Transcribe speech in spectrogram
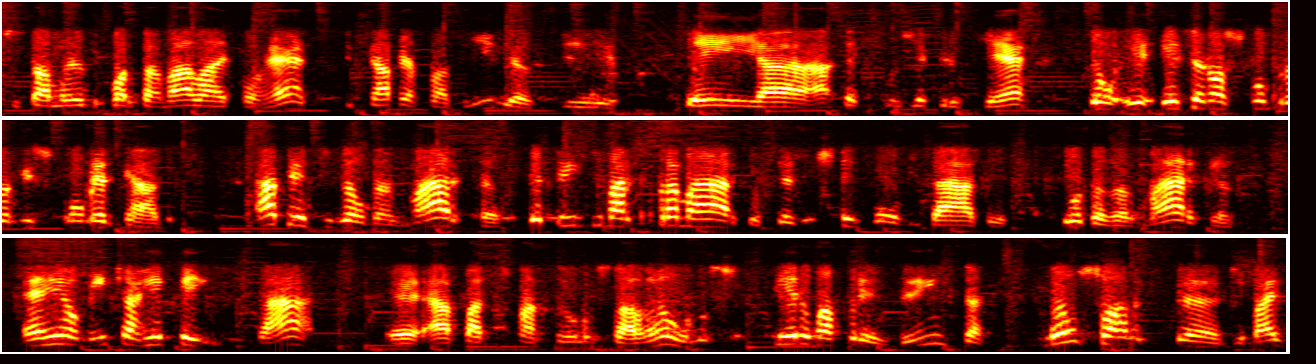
se o tamanho do porta-mala é correto, se cabe à família, se tem a, a tecnologia que ele quer. Então, esse é o nosso compromisso com o mercado. A decisão das marcas depende de marca para marca. O que a gente tem convidado todas as marcas é realmente a repensar é, a participação no salão, no ter uma presença, não só no stand, mas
